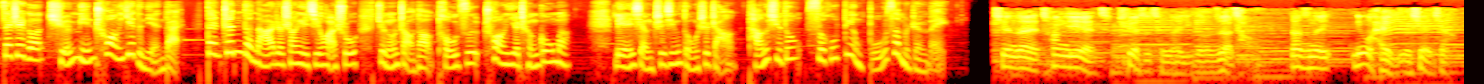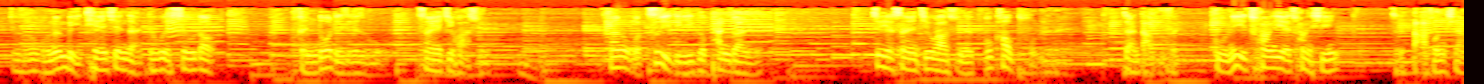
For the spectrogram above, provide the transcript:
在这个全民创业的年代，但真的拿着商业计划书就能找到投资创业成功吗？联想执行董事长唐旭东似乎并不这么认为。现在创业确实成了一个热潮，但是呢，另外还有一个现象，就是说我们每天现在都会收到很多的这种商业计划书，但是我自己的一个判断呢。这些商业计划书呢不靠谱的呢占大部分，鼓励创业创新这个大方向，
